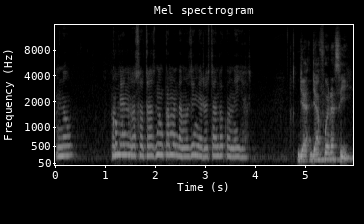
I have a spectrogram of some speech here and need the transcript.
No, porque ¿Cómo no? nosotras nunca mandamos dinero estando con ellas. Ya, ya fuera así.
